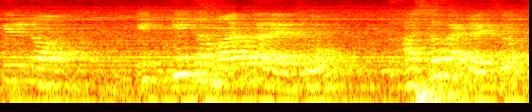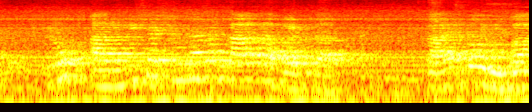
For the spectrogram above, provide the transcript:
फिरणं इतकी धमाल करायचो असं वाटायचं लोक आर्मीच्या जीवनाला का घाबरतात? काय तो रुबा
